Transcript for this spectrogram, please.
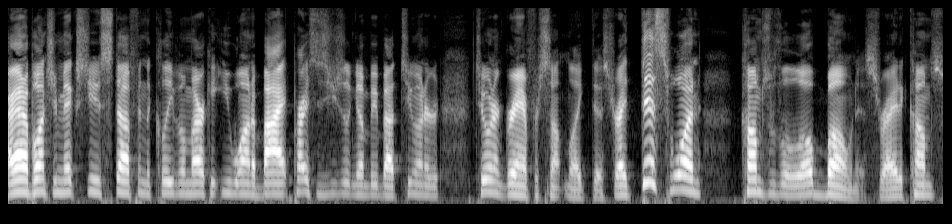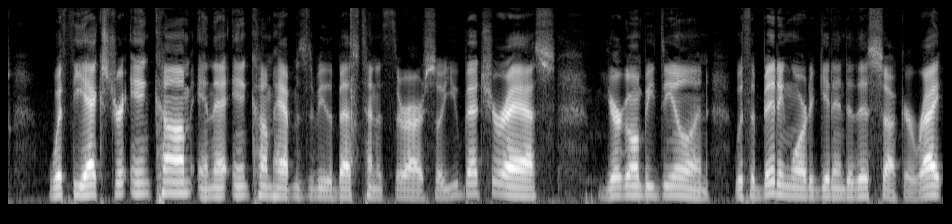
I got a bunch of mixed use stuff in the Cleveland market. You want to buy it. Price is usually going to be about 200, 200 grand for something like this, right? This one comes with a little bonus, right? It comes with the extra income, and that income happens to be the best tenants there are. So you bet your ass you're going to be dealing with a bidding war to get into this sucker, right?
